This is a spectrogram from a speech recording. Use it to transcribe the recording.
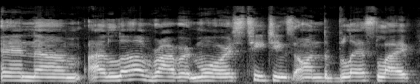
And um, I love Robert Morris' teachings on the blessed life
